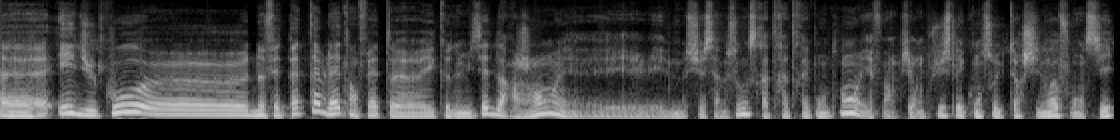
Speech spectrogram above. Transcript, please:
Euh, et du coup, euh, ne faites pas de tablette, en fait. euh, économisez de l'argent. Et, et- et Monsieur Samsung sera très très content. Et enfin, puis en plus, les constructeurs chinois font aussi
